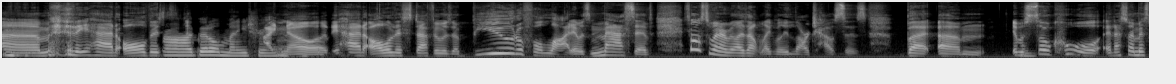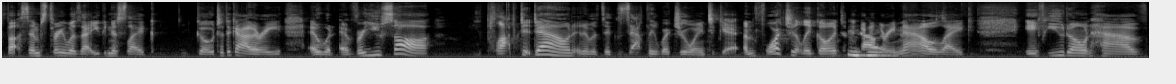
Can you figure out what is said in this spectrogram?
um they had all this Aw, good old money tree. I know. They had all of this stuff. It was a beautiful lot. It was massive. It's also when I realized I don't like really large houses. But um it was so cool. And that's what I miss about Sims 3 was that you can just like go to the gallery and whatever you saw, you plopped it down and it was exactly what you're going to get. Unfortunately, going to the Mhm. gallery now, like if you don't have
